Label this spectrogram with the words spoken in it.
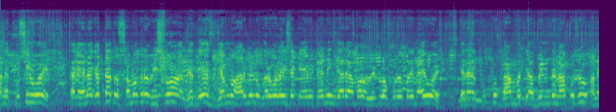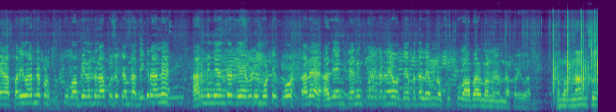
અને ખુશી હોય કારણ એના કરતાં તો સમગ્ર વિશ્વ જે દેશ જેમનું આર્મીનું ગર્વ લઈ શકે એવી ટ્રેનિંગ જ્યારે અમારો વીટલો પૂરો કરીને આવ્યો હોય ત્યારે એને ખૂબ ખૂબ ગામ વતી અભિનંદન આપું છું અને એના પરિવારને પણ ખૂબ ખૂબ અભિનંદન આપું છું કે એમના દીકરાને આર્મીની અંદર જે એવડી મોટી પોસ્ટ અને આજે એની ટ્રેનિંગ પૂરી કરીને આવ્યો તે બદલ એમનો ખૂબ ખૂબ આભાર માનું એમના પરિવારને. તમારું નામ શું?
